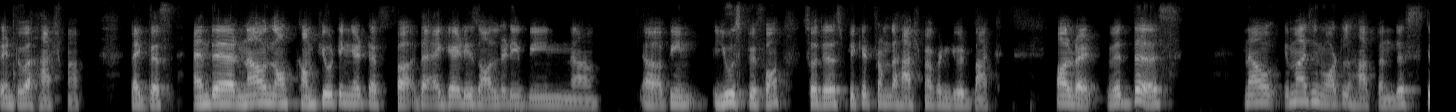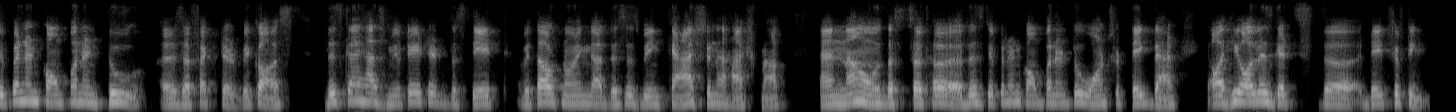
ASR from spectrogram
into a hash map like this, and they're now not computing it if uh, the egg ID is already been uh, uh, been used before. So just pick it from the hash map and give it back. All right, with this, now imagine what will happen. This dependent component two is affected because this guy has mutated the state without knowing that this is being cached in a hash map. And now the this dependent component two wants to take that, or he always gets the date 15.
